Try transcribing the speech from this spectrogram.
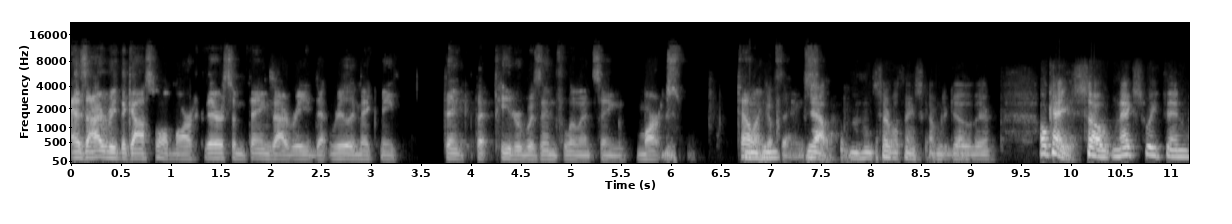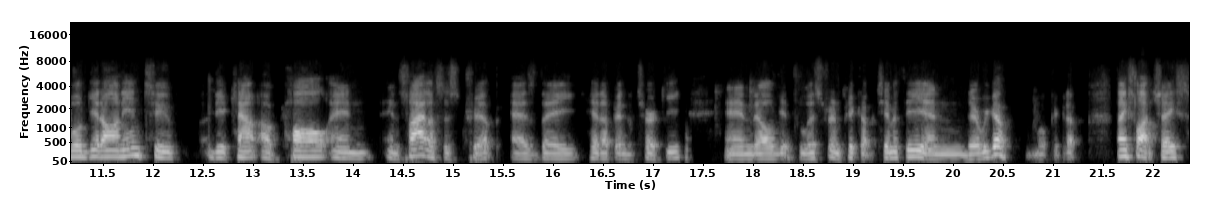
as I read the Gospel of Mark, there are some things I read that really make me think that Peter was influencing Mark's telling of things. Yeah, So, mhm, several things come together there. Okay, so next week then we'll get on into the account of Paul and and Silas's trip as they head up into Turkey, and they'll get to Lystra and pick up Timothy, and there we go. We'll pick it up. Thanks a lot, Chase.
